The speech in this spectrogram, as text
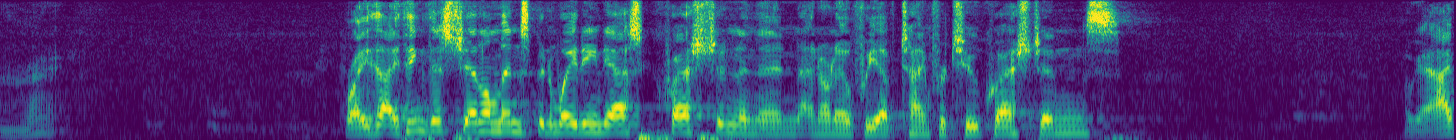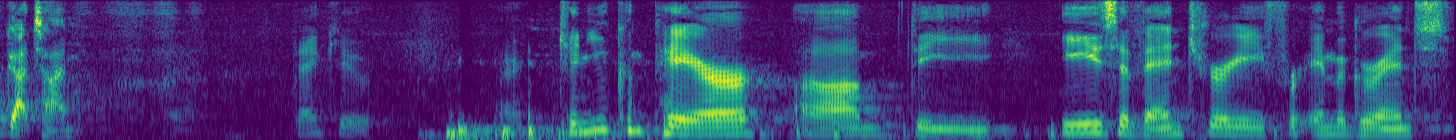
All right. right. I think this gentleman's been waiting to ask a question, and then I don't know if we have time for two questions. Okay, I've got time. Thank you. Can you compare um, the ease of entry for immigrants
